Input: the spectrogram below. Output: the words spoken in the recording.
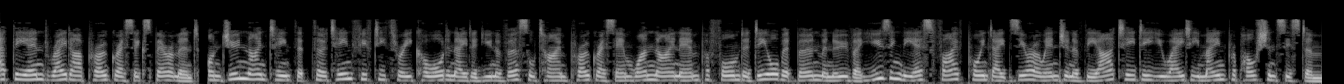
At the End Radar Progress experiment, on June 19 at 1353 Coordinated Universal Time Progress M19M performed a deorbit burn maneuver using the S5.80 engine of the RTDU-80 main propulsion system.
